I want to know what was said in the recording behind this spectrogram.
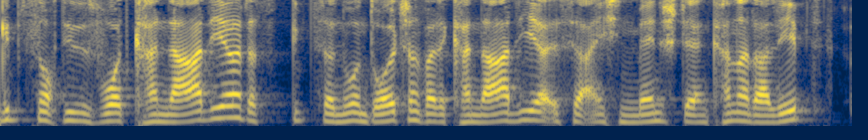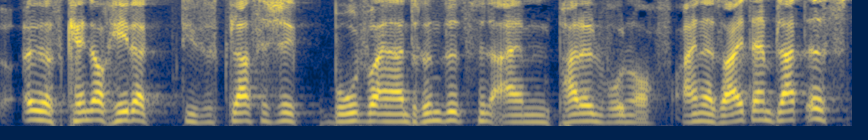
gibt es noch dieses Wort Kanadier. Das gibt es ja nur in Deutschland, weil der Kanadier ist ja eigentlich ein Mensch, der in Kanada lebt. Das kennt auch jeder, dieses klassische Boot, wo einer drin sitzt mit einem Paddel, wo nur auf einer Seite ein Blatt ist,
